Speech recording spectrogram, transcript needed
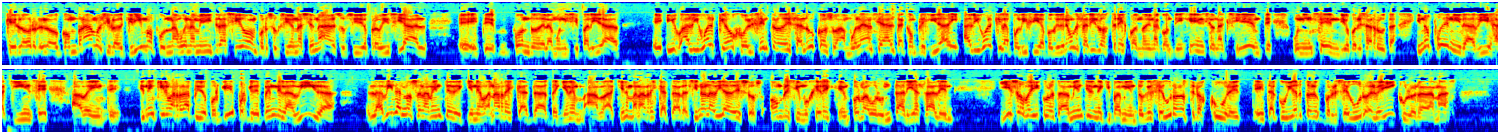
que lo, lo, compramos y lo adquirimos por una buena administración, por subsidio nacional, subsidio provincial, eh, este fondo de la municipalidad. Eh, al igual que, ojo, el centro de salud con sus ambulancias de alta complejidad, y al igual que la policía, porque tenemos que salir los tres cuando hay una contingencia, un accidente, un incendio por esa ruta. Y no pueden ir a 10, a 15, a 20. Tienen que ir más rápido. ¿Por qué? Porque depende la vida. La vida no solamente de quienes van a rescatar, de quienes, a, a quienes van a rescatar, sino la vida de esos hombres y mujeres que en forma voluntaria salen y esos vehículos también tienen equipamiento que el seguro no te los cubre, está cubierto por el seguro del vehículo nada más.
